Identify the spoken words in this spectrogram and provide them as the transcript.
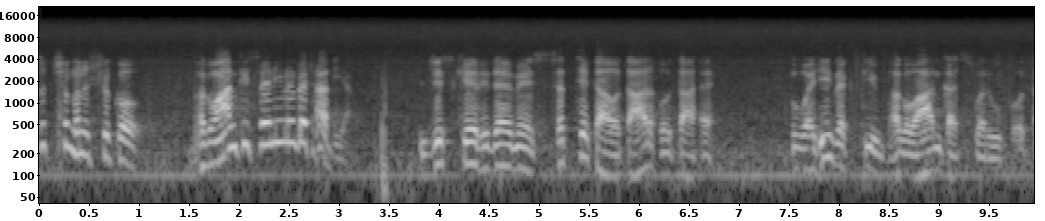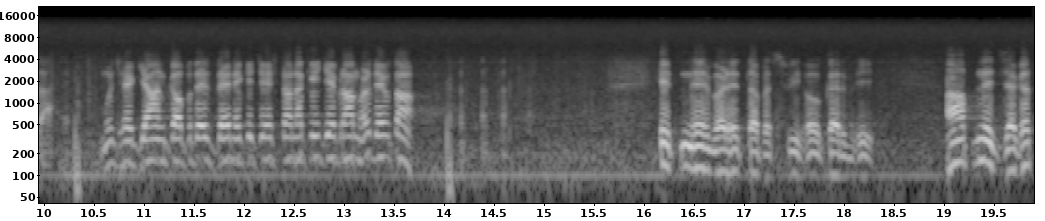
तुच्छ मनुष्य को भगवान की श्रेणी में बैठा दिया। जिसके हृदय में सत्य का अवतार होता है वही व्यक्ति भगवान का स्वरूप होता है। मुझे ज्ञान का उपदेश देने की चेष्टा न कीजिए ब्राह्मण देवता। इतने बड़े तपस्वी होकर भी आपने जगत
